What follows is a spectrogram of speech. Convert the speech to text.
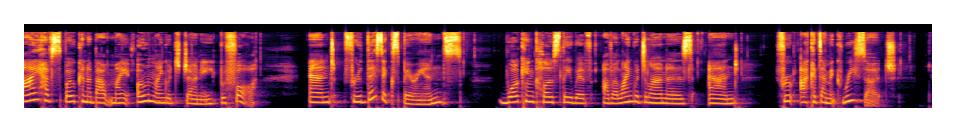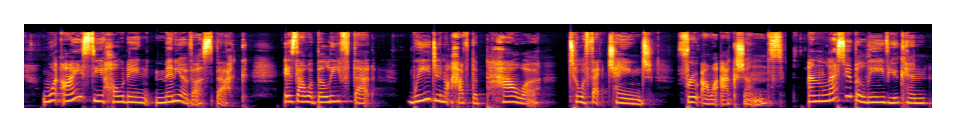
I have spoken about my own language journey before, and through this experience, working closely with other language learners and through academic research, what I see holding many of us back is our belief that we do not have the power to affect change through our actions unless you believe you can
